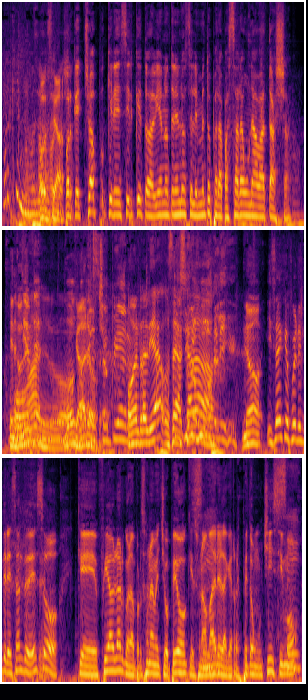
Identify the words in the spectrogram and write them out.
¿Por qué no? O sea, Porque chop quiere decir que todavía no tenés los elementos para pasar a una batalla. Entonces- O algo. Vos Claro. vas- Te chopearon. O en realidad, o sea. No, ¿y sabes qué fue lo interesante de eso? Que fui a hablar con la persona que me chopeó, que es una Sí. madre a la que respeto muchísimo. Sí.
